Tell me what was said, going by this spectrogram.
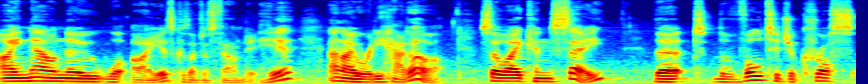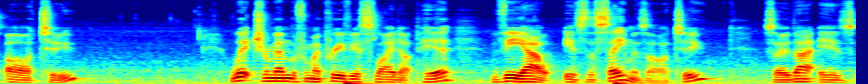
I now know what I is because I've just found it here, and I already had R. So I can say that the voltage across R2, which remember from my previous slide up here, V out is the same as R2, so that is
